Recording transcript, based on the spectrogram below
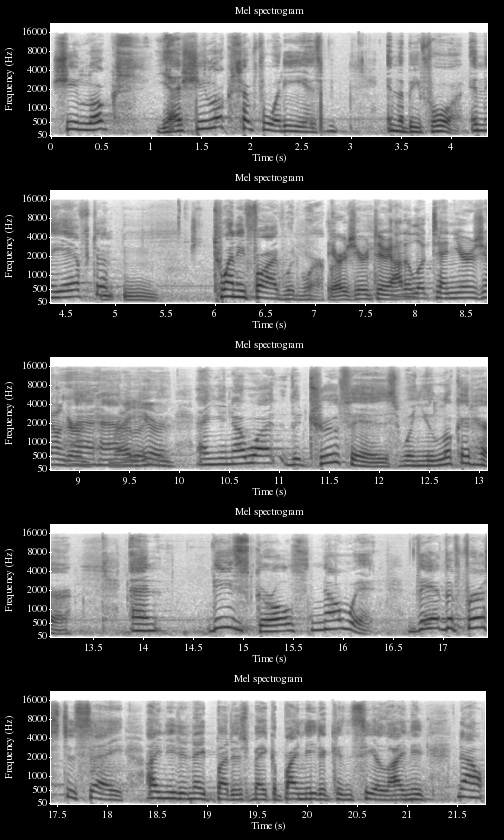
she looks, yes, she looks her 40 years in the before. In the after, mm -mm. 25 would work. There's your how to look 10 years younger, right here. And you know what? The truth is, when you look at her, and these girls know it. They're the first to say, I need an eight butters makeup, I need a concealer, I need... Now,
